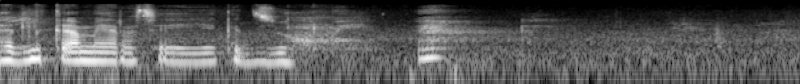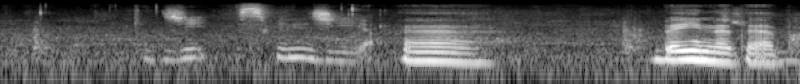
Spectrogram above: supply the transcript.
هاد الكاميرا حتى هي كتزومي كتجي سفنجيه آه باينة دابا.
